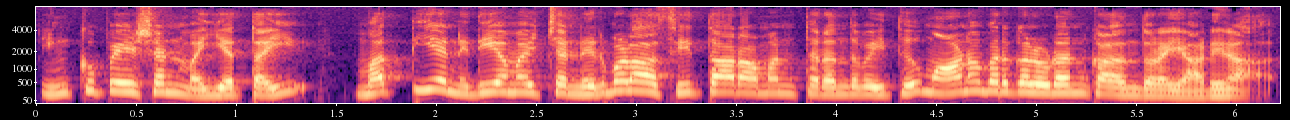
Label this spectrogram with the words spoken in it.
இன்குபேஷன் மையத்தை மத்திய நிதியமைச்சர் நிர்மலா சீதாராமன் திறந்து வைத்து மாணவர்களுடன் கலந்துரையாடினார்.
